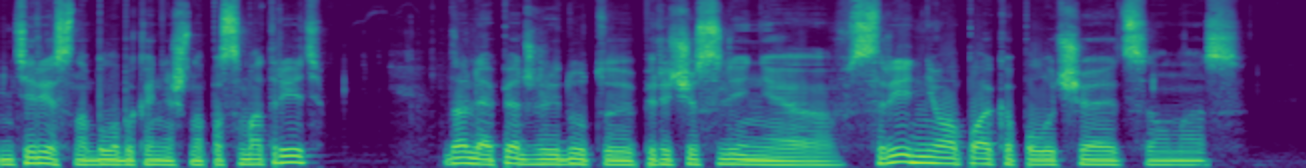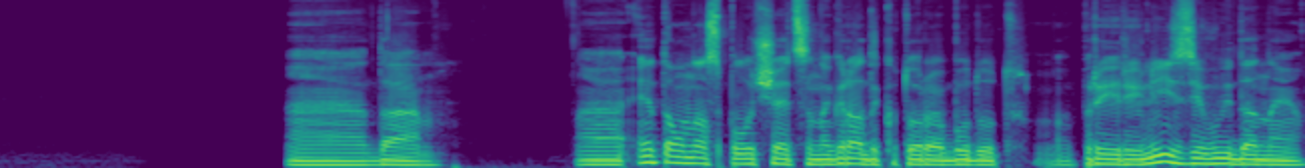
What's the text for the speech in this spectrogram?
Интересно было бы, конечно, посмотреть. Далее, опять же, идут э, перечисления среднего пака, получается, у нас. А, да. А, это у нас, получается, награды, которые будут при релизе выданы.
